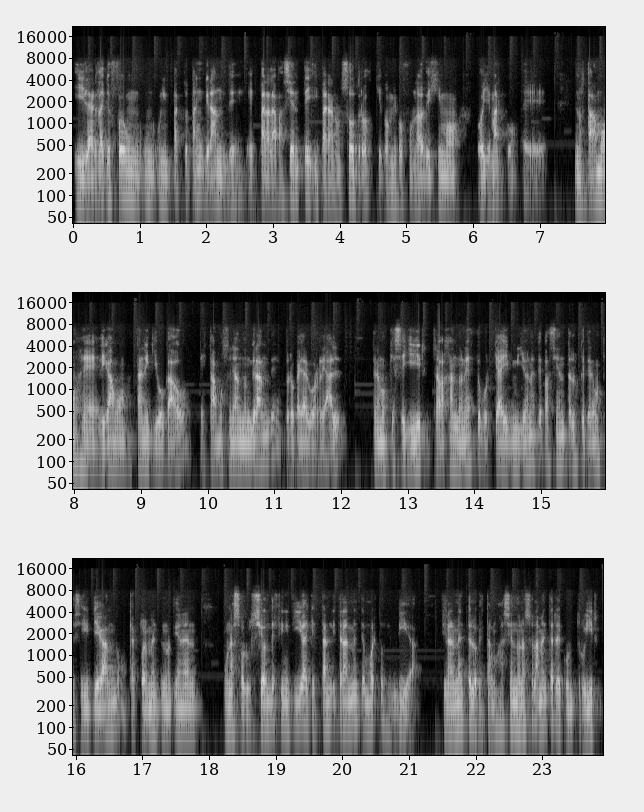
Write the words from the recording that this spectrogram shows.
y la verdad que fue un, impacto tan grande eh, para la paciente y para nosotros, que con mi cofundador dijimos, oye Marco, eh, no estábamos, eh, digamos, tan equivocados, estábamos soñando en grande, pero que hay algo real, tenemos que seguir trabajando en esto porque hay millones de pacientes a los que tenemos que seguir llegando, que actualmente no tienen una solución definitiva y que están literalmente muertos en vida finalmente lo que estamos haciendo no es solamente reconstruir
